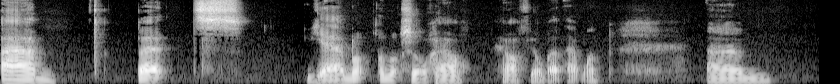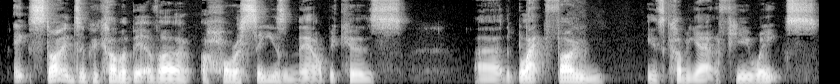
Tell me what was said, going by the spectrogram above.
Um, but yeah, I'm not I'm not sure how how I feel about that one. Um, it's starting to become a bit of a, a horror season now because uh, the Black Phone is coming out in a few weeks,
